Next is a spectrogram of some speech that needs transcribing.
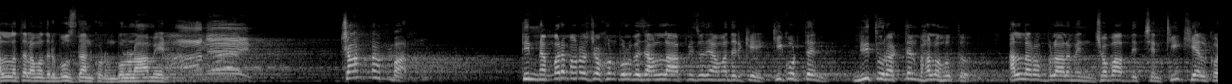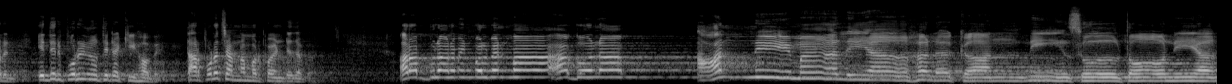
আল্লাহ তালা আমাদের বুঝদান করুন বলুন আমের চার নাম্বার তিন নাম্বারে মানুষ যখন বলবে যে আল্লাহ আপনি যদি আমাদেরকে কি করতেন মৃত রাখতেন ভালো হতো। আল্লাহ রব্বুল আলমিন জবাব দিচ্ছেন কি খেয়াল করেন এদের পরিণতিটা কি হবে? তারপরে চার নম্বর পয়েন্টে যাবে। আর রব্বুল আলমিন বলবেন মা আগোলাম عني ماليا هلك عني سلطانيا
